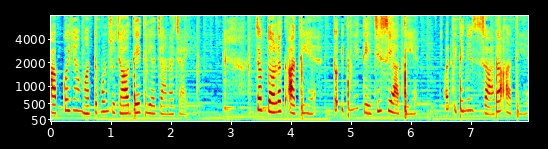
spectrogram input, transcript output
आपको यह महत्वपूर्ण सुझाव दे दिया जाना चाहिए। जब दौलत आती है तो इतनी तेज़ी से आती है और इतनी ज़्यादा आती है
